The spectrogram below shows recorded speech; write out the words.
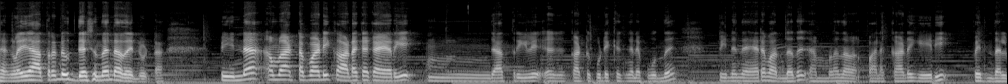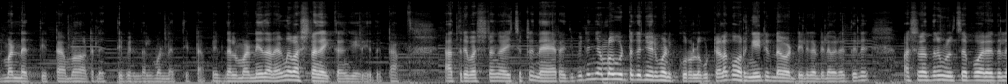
ഞങ്ങളെ യാത്രയുടെ ഉദ്ദേശം തന്നെ അതായിരുന്നു കേട്ടോ പിന്നെ നമ്മൾ അട്ടപ്പാടി കാടൊക്കെ കയറി രാത്രിയിൽ കാട്ടുകൂടിയൊക്കെ ഇങ്ങനെ പോന്ന്. പിന്നെ നേരെ വന്നത് നമ്മളെ പാലക്കാട് കയറി പെരിന്തൽമണ്ണ എത്തിയിട്ട നമ്മുടെ നാട്ടിലെത്തി പെരിന്തൽമണ്ണ എത്തിയിട്ട. പെരിന്തൽമണ്ണയിൽ നിന്നാണ് ഞങ്ങൾ ഭക്ഷണം കഴിക്കാൻ കയറിയത് കേട്ടോ രാത്രി ഭക്ഷണം കഴിച്ചിട്ട് നേരെ പിന്നെ നമ്മൾ വീട്ടിൽ ഒരു മണിക്കൂറുള്ളൂ. കുട്ടികളൊക്കെ ഉറങ്ങിയിട്ടുണ്ട് വണ്ടിയിൽ കണ്ടില്ല? അവരതിൽ ഭക്ഷണത്തിന് വിളിച്ചപ്പോൾ അവരതിൽ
